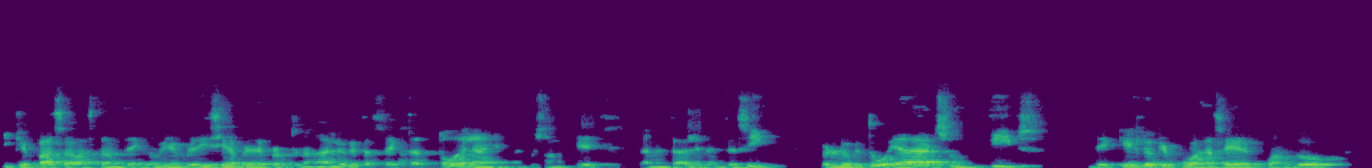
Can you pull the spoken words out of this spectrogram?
y que pasa bastante en noviembre y diciembre. De pronto no es algo que te afecta todo el año, hay personas que lamentablemente sí. Pero lo que te voy a dar son tips de qué es lo que puedes hacer cuando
